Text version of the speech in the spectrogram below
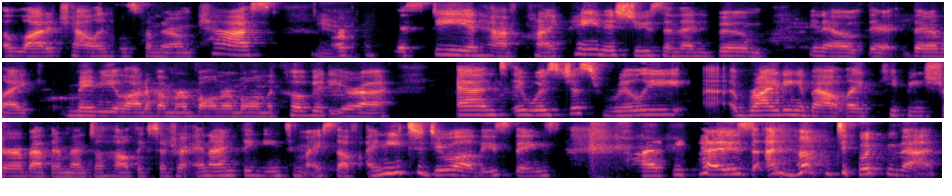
a lot of challenges from their own past yeah. or PTSD and have chronic pain issues, and then boom, you know they're they're like maybe a lot of them are vulnerable in the COVID era, and it was just really uh, writing about like keeping sure about their mental health etc and i'm thinking to myself i need to do all these things uh, because i'm not doing that.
